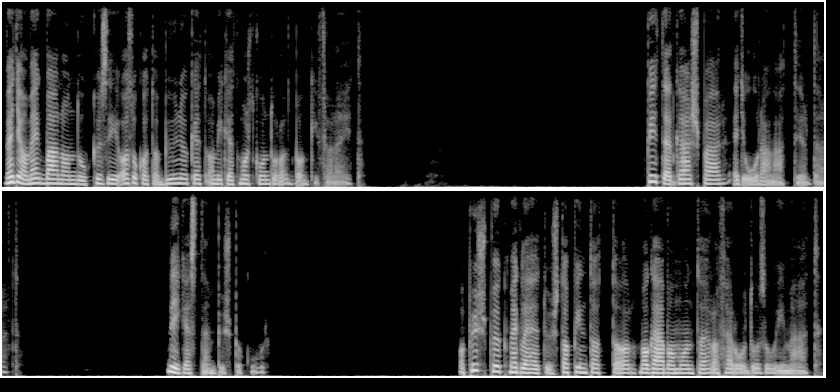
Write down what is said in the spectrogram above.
Vegye a megbánandók közé azokat a bűnöket, amiket most gondolatban kifelejt. Péter Gáspár egy órán át térdelt. Végeztem, püspök úr. A püspök meglehetős tapintattal magában mondta el a feloldozó imát.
